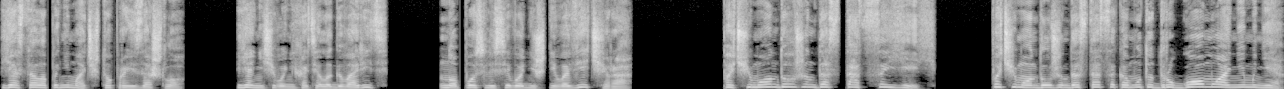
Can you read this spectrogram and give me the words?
я стала понимать, что произошло. Я ничего не хотела говорить, но после сегодняшнего вечера... Почему он должен достаться ей? Почему он должен достаться кому-то другому, а не мне?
